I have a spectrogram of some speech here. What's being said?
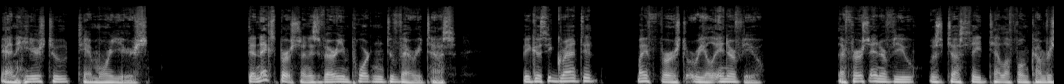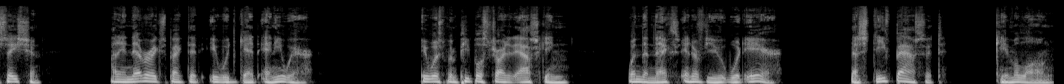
And here's to 10 more years. The next person is very important to Veritas because he granted my first real interview. The first interview was just a telephone conversation, and I never expected it would get anywhere. It was when people started asking when the next interview would air that Steve Bassett came along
